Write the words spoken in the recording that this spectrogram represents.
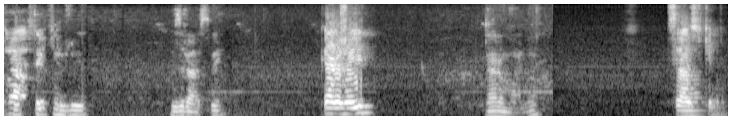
ты таким же? Здравствуй. Как жизнь? Нормально. Сразу скинул.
